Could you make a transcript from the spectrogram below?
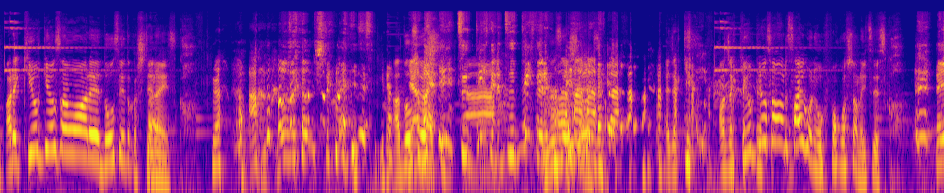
あれきよきよさんはあれ同棲とかしてないんすか？同棲してないですね。あ同棲はいし釣ってきてる、釣ってきてる。同棲してないですかあじゃあきあじゃあきよきよさんは最後にオフパコしたのいつですか？いやい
